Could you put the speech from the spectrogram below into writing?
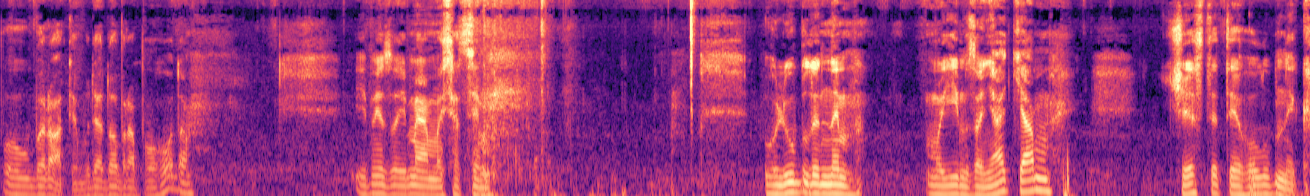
поубирати. Буде добра погода. І ми займемося цим улюбленим моїм заняттям чистити голубник.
